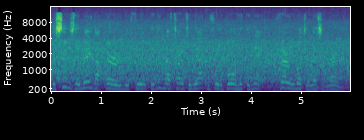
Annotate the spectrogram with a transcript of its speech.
And as soon as they made that error in midfield, they didn't have time to react before the ball hit the net. Very much a lesson learned.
